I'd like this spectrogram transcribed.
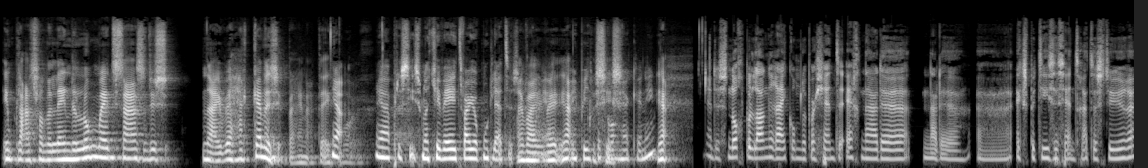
In plaats van alleen de longmetastase. Dus nou, we herkennen ze bijna tegenwoordig. Ja, precies. Omdat je weet waar je op moet letten. En waar je weet- ja, je precies. patroonherkenning. Ja. Ja, dus nog belangrijk om de patiënten echt naar de, naar de eh, expertisecentra te sturen.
